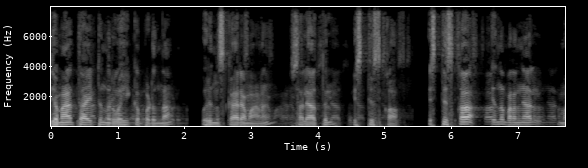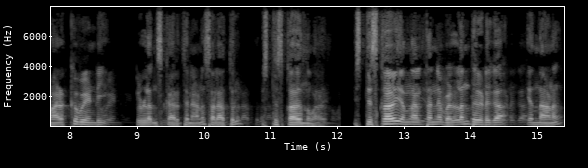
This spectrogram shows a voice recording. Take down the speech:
ജമാഅത്തായിട്ട് നിർവഹിക്കപ്പെടുന്ന ഒരു നിസ്കാരമാണ് സലാത്തുൽ ഇസ്തിസ്ക ഇസ്തിസ്ക എന്ന് പറഞ്ഞാൽ മഴക്ക് വേണ്ടിയുള്ള നിസ്കാരത്തിനാണ് സലാത്തുൽ ഇസ്തിസ്ക എന്ന് പറയുന്നത്. ഇസ്തിസ്ക എന്നാൽ തന്നെ വെള്ളം തേടുക എന്നാണ്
